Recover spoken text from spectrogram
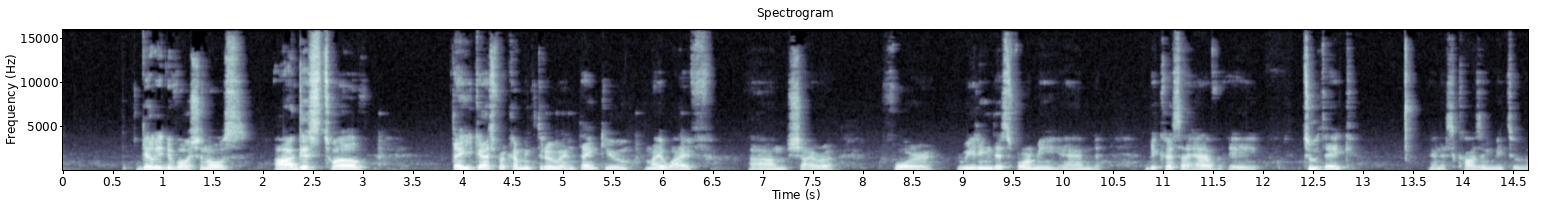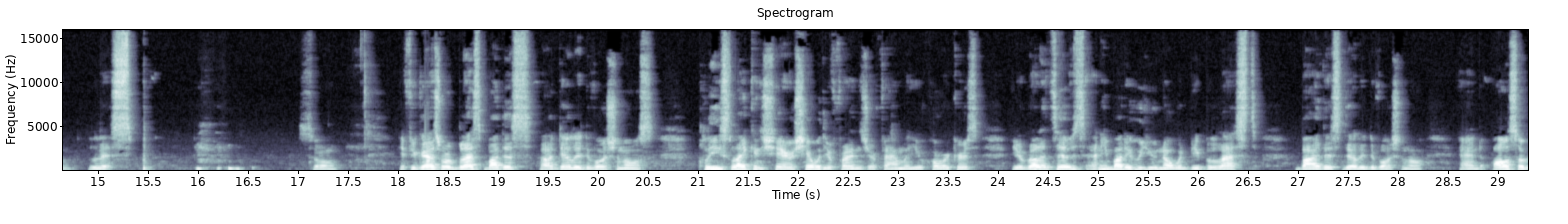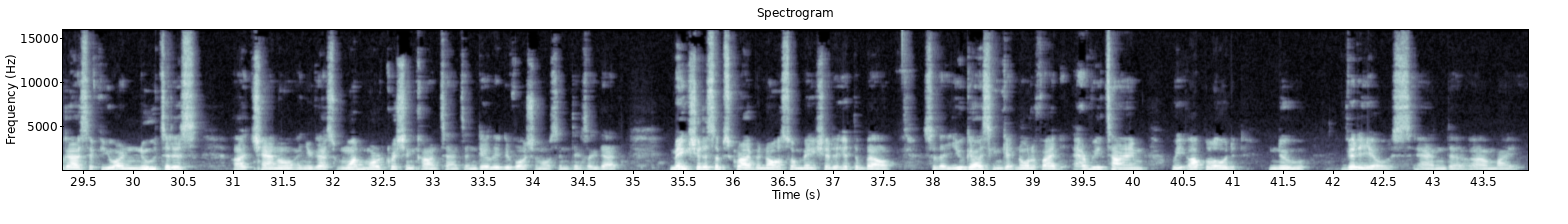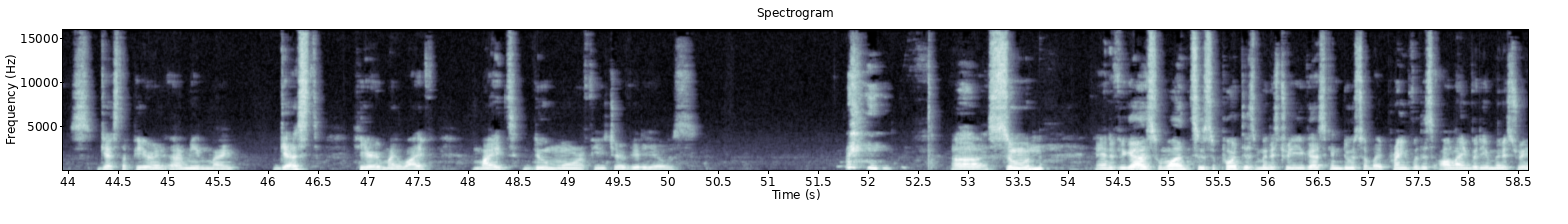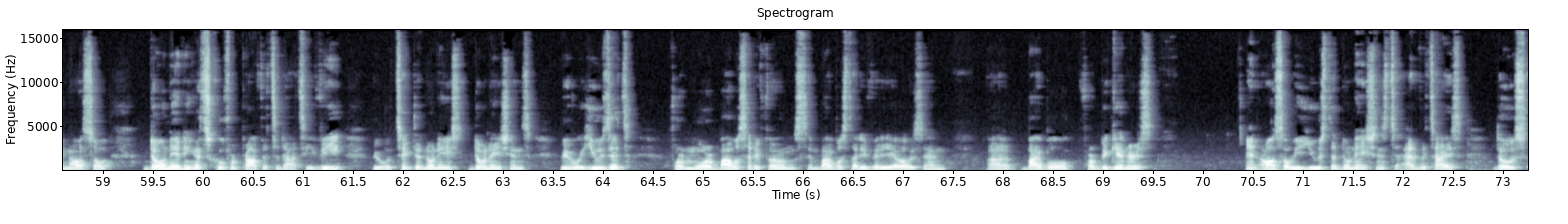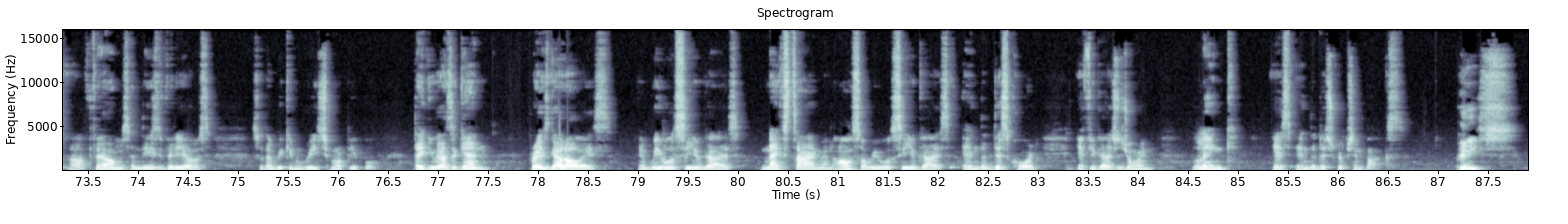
daily devotionals, August 12. Thank you guys for coming through, and thank you, my wife, um, Shira, for reading this for me. And because I have a toothache, and it's causing me to lisp. so, if you guys were blessed by this uh, daily devotionals, please like and share. Share with your friends, your family, your coworkers, your relatives, anybody who you know would be blessed by this daily devotional. And also, guys, if you are new to this uh, channel and you guys want more Christian content and daily devotionals and things like that, make sure to subscribe and also make sure to hit the bell so that you guys can get notified every time we upload new videos. And uh, uh, my guest appearance, I mean, my guest here, my wife, might do more future videos uh, soon. And if you guys want to support this ministry, you guys can do so by praying for this online video ministry and also donating at schoolforprophets.tv. We will take the donation donations. We will use it for more Bible study films and Bible study videos and uh, Bible for beginners. And also we use the donations to advertise those uh, films and these videos so that we can reach more people. Thank you guys again. Praise God always. And we will see you guys next time. And also we will see you guys in the Discord if you guys join. Link is in the description box. Peace.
